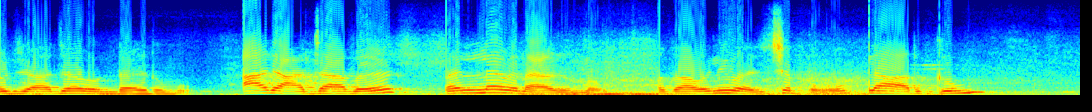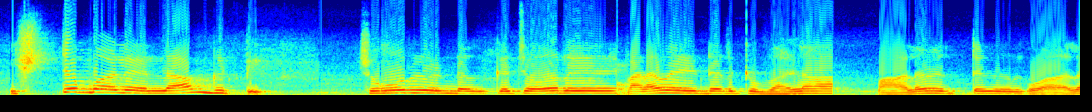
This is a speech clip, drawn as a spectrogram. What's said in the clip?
ഒരു രാജാവ് ഉണ്ടായിരുന്നു. ആ രാജാവ് നല്ലവനായിരുന്നു. മകാവലി വരച്ചപ്പോ എല്ലാവർക്കും ഇഷ്ടം പോലെ എല്ലാം കിട്ടി. ചോറ് വേണ്ടവർക്ക് ചോറ് വള വേണ്ടവർക്ക് വള വള വരുത്തവർക്ക് വള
